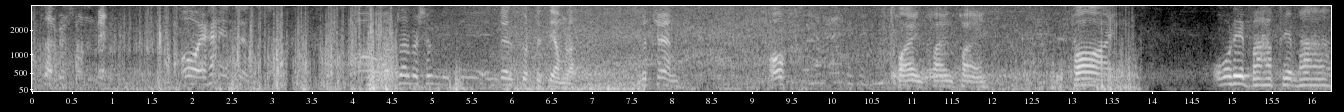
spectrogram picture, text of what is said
অবজারভেশন ডেক ও, এখানে এন্ট্রেন্স ও অবজারভেশন এন্ট্রেন্স করতেছি আমরা। বুঝছেন? অফ ফাইন ফাইন ফাইন ফাইন ওরে বাপ রে বাপ।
